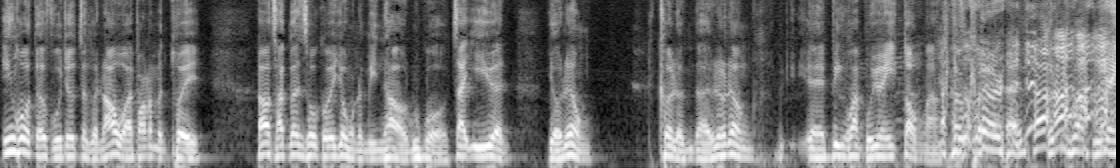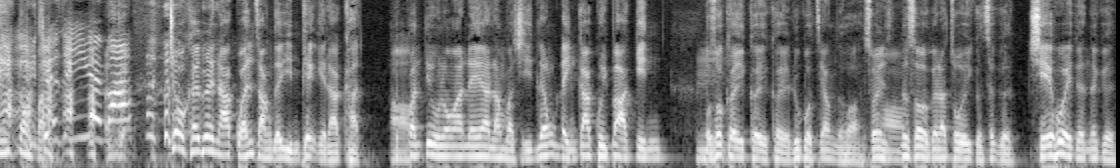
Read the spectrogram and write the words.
因祸得福就是这个，然后我还帮他们推，然后才跟说可不可以用我的名号？如果在医院有那种客人呃，有那种呃病患不愿意动啊，客人病患不愿意动啊，确实是医院吗？就可不可以拿馆长的影片给他看？馆长弄安尼啊，人嘛是那种脸加几百斤，我说可以可以可以，如果这样的话，所以哦那时候我跟他做一个这个协会的那个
